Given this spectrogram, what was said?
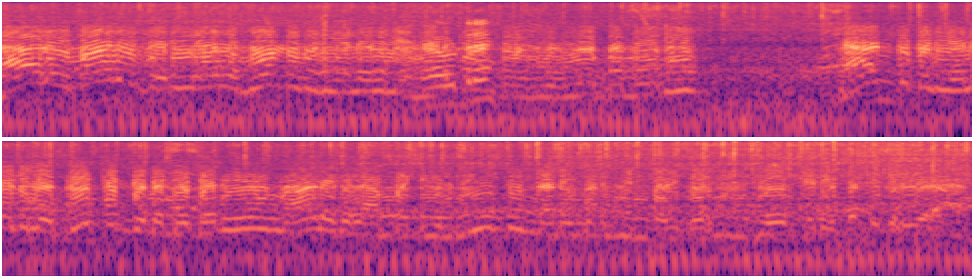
நாளை மாலை சரியாக மூன்று மணி அளவில் நான்கு மணி அளவில் தூக்கிட்டு பெரிய மாலை கிராமத்தில் மீண்டும் நடைபெறும் என்பது கவனித்து தெரிவித்துக் கொள்கிறார்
